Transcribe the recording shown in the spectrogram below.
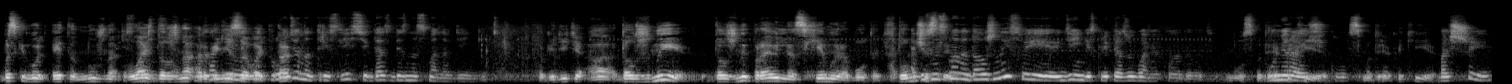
баскетбол. Это нужно, власть должна организовать клуб так. Родина трясли всегда с бизнесменов деньги. Погодите, а должны, должны правильно схемы работать, в том а числе. бизнесмены должны свои деньги, скрипя зубами, вкладывать? Ну, смотря Умирающий какие. клуб. Смотря какие. Большие.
